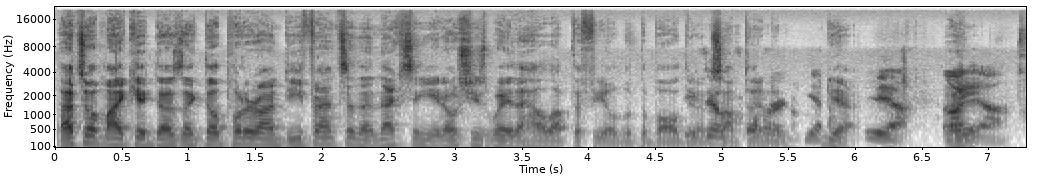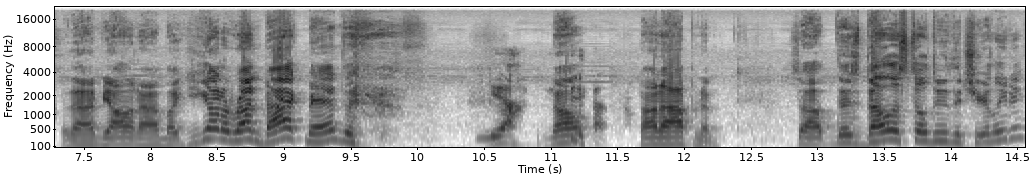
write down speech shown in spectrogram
That's what my kid does. Like they'll put her on defense, and the next thing you know, she's way the hell up the field with the ball doing something. and- Yeah. yeah. yeah. Oh yeah, And then I'm yelling at her. I'm like, "You got to run back, man!" yeah. no, Yeah. not happening. So does Bella still do the cheerleading?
